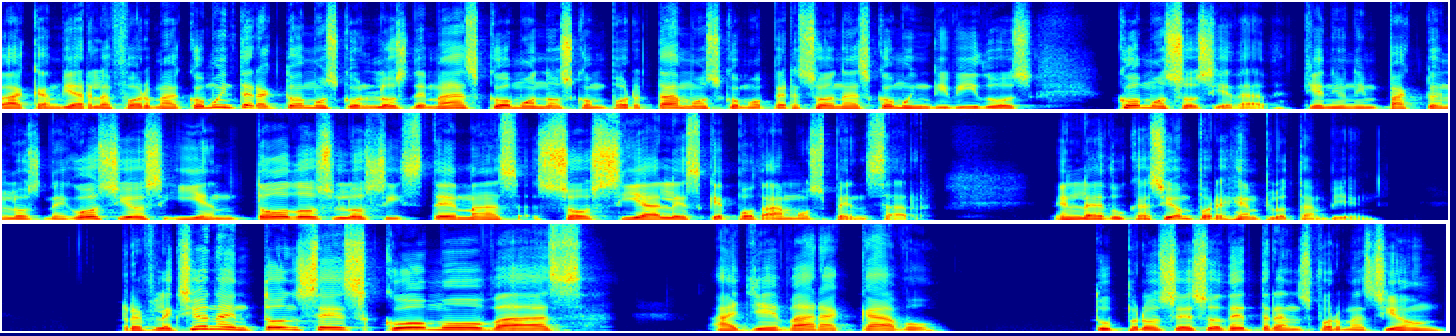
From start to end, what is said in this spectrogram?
Va a cambiar la forma como interactuamos con los demás, cómo nos comportamos como personas, como individuos, como sociedad. Tiene un impacto en los negocios y en todos los sistemas sociales que podamos pensar. En la educación, por ejemplo, también. Reflexiona entonces cómo vas a llevar a cabo tu proceso de transformación,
